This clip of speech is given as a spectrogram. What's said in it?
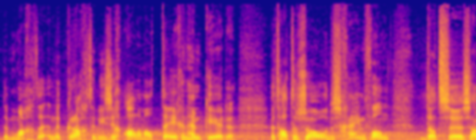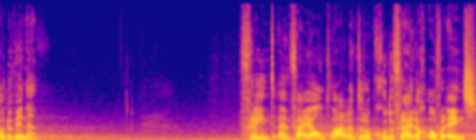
De machten en de krachten die zich allemaal tegen hem keerden. Het had er zo de schijn van dat ze zouden winnen. Vriend en vijand waren het er op Goede Vrijdag over eens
